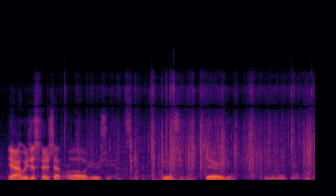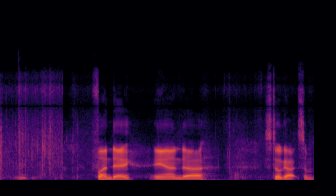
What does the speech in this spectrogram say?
yeah, we just finished up. Oh, here she comes. Here she comes. There we go. Can you make it? Fun day and uh, still got some,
